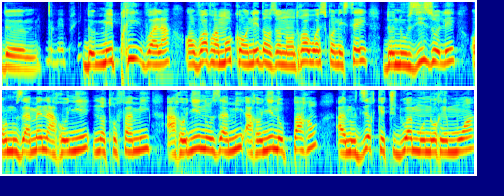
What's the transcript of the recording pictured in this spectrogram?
de, mépris. de mépris, voilà. On voit vraiment qu'on est dans un endroit où est-ce qu'on essaye de nous isoler. On nous amène à renier notre famille, à renier nos amis, à renier nos parents, à nous dire que tu dois m'honorer moi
